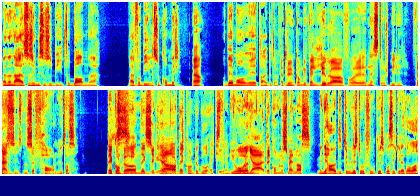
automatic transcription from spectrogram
men den er jo sannsynligvis også bygd for bane, nei, for bilene som kommer. Ja. Og det må vi ta i Jeg tror den kan bli veldig bra for eh, neste års biler. For Jeg syns den ser farlig ut, altså. Det kommer, å, det, ja, det kommer til å gå ekstremt. Jo, men- ja, det kommer til å smelle, ass. Men de har et utrolig stort fokus på sikkerhet òg, da.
